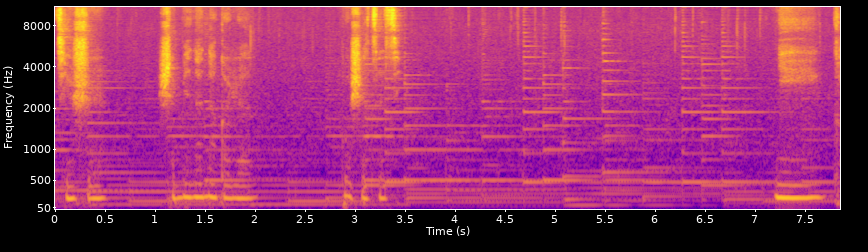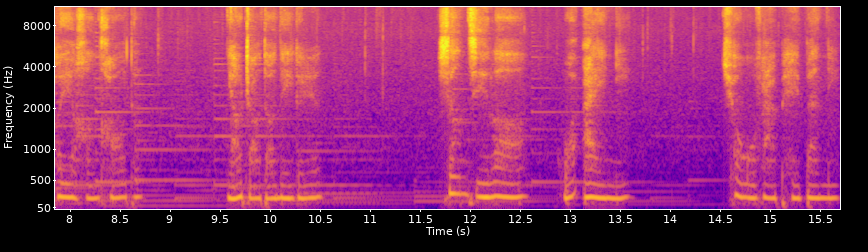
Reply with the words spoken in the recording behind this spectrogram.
其实，身边的那个人不是自己。你可以很好的，你要找到那个人。像极了我爱你，却无法陪伴你。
